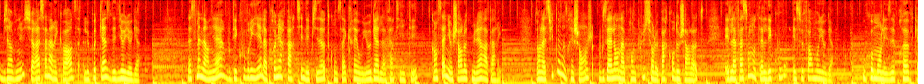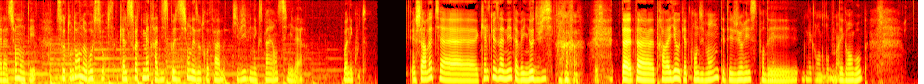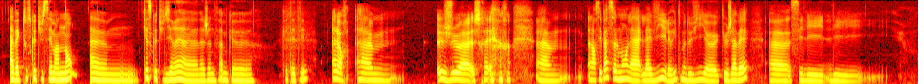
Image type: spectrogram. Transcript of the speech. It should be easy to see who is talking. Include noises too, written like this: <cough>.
Speaker 1: Bienvenue sur Asana Records, le podcast dédié au yoga. La semaine dernière, vous découvriez la première partie de l'épisode consacré au yoga de la fertilité qu'enseigne Charlotte Muller à Paris. Dans la suite de notre échange, vous allez en apprendre plus sur le parcours de Charlotte et de la façon dont elle découvre et se forme au yoga, ou comment les épreuves qu'elle a surmontées sont autant de ressources qu'elle souhaite mettre à disposition des autres femmes qui vivent une expérience similaire. Bonne écoute Charlotte, il y a quelques années, tu avais une autre vie. <laughs> tu as, travaillé aux quatre coins du monde, tu étais juriste pour des,
Speaker 2: grands groupes,
Speaker 1: des grands groupes. Avec tout ce que tu sais maintenant, euh, qu'est-ce que tu dirais à la jeune femme que, que tu étais
Speaker 2: Alors, euh, je, euh, je, serais. <laughs> alors, c'est pas seulement la, la, vie et le rythme de vie que j'avais, c'est les, les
